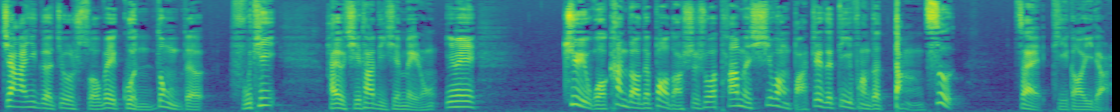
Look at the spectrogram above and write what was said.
加一个就是所谓滚动的扶梯，还有其他的一些美容。因为据我看到的报道是说，他们希望把这个地方的档次再提高一点儿。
